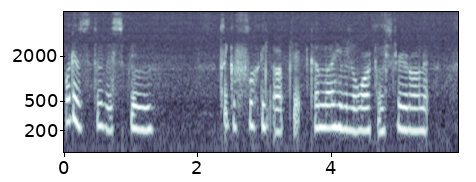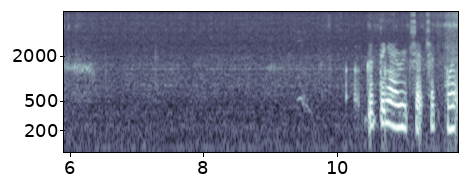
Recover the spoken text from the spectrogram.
What is through this spoon? It's like a floating object. I'm not even walking straight on it. Good thing I reached that checkpoint.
